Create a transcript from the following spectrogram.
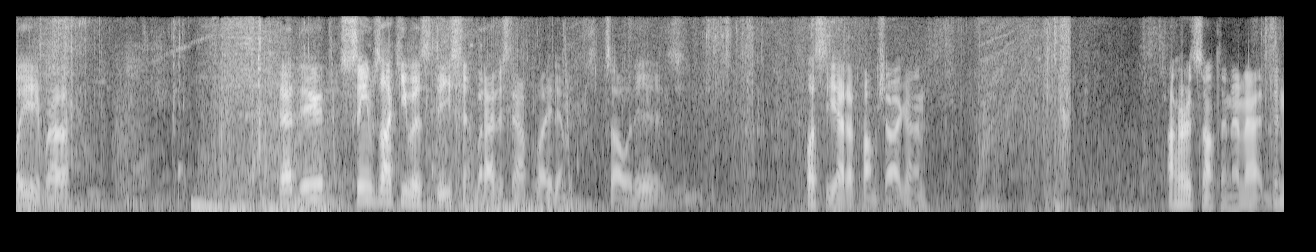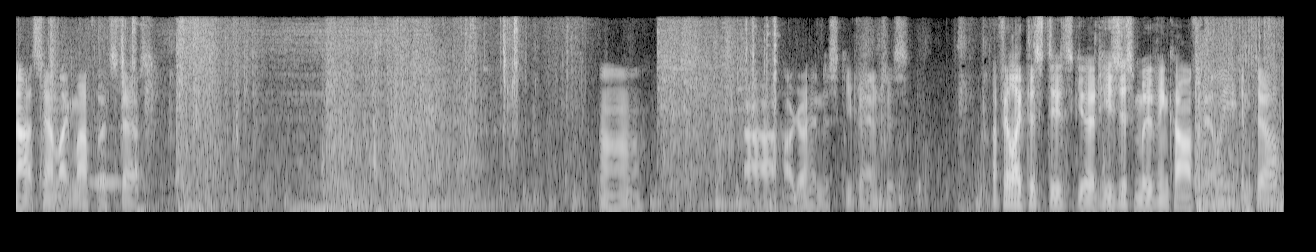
Holy, bro. That dude seems like he was decent, but I just outplayed him. That's all it is. Plus, he had a pump shotgun. I heard something, and that did not sound like my footsteps. Uh, I'll go ahead and just keep bandages. I feel like this dude's good. He's just moving confidently, you can tell.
